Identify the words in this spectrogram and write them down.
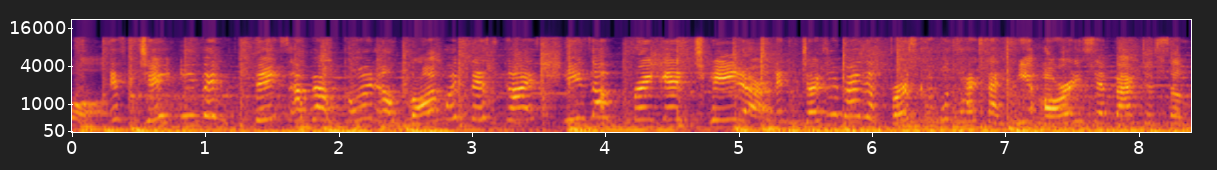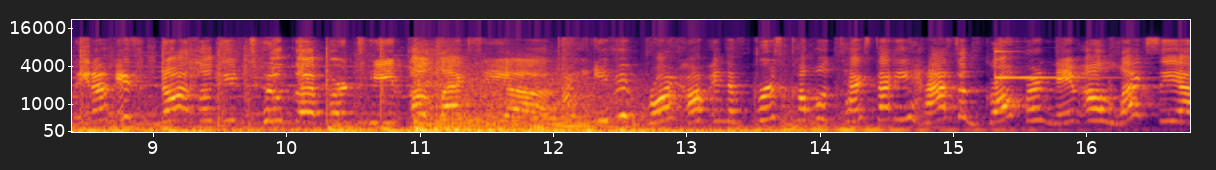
If Jay even thinks about going along with this, guys, he's a freaking cheater. And judging by the first couple texts that he already sent back to Selena, it's not looking too good for Team Alexia. I even brought up in the first couple texts that he has a girlfriend named Alexia.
